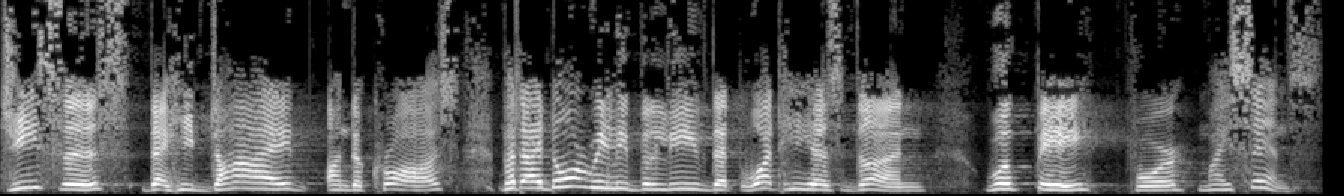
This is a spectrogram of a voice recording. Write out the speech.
Jesus, that he died on the cross, but I don't really believe that what he has done will pay for my sins.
